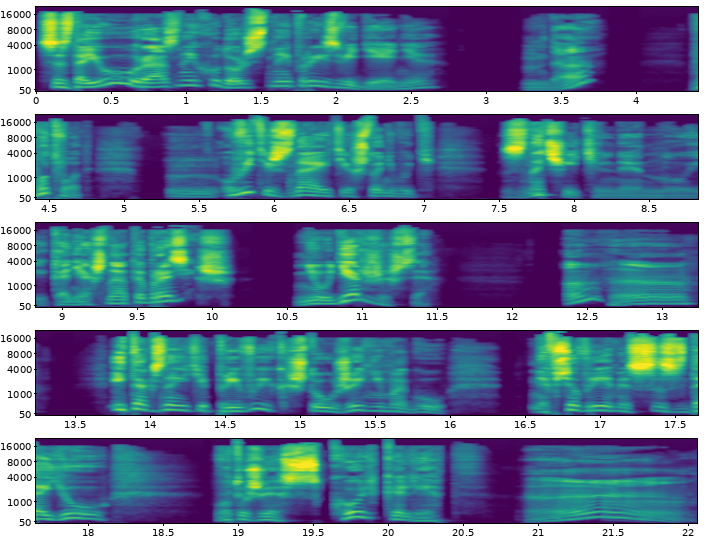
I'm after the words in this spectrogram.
Создаю разные художественные произведения. Да? Вот-вот. Увидишь, знаете, что-нибудь значительное, ну и, конечно, отобразишь. Не удержишься? Ага. И так, знаете, привык, что уже не могу. Все время создаю, вот уже сколько лет. А, -а, -а.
